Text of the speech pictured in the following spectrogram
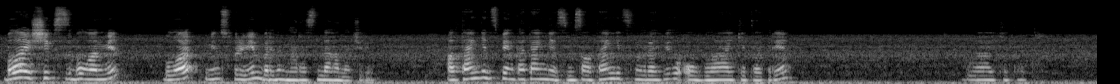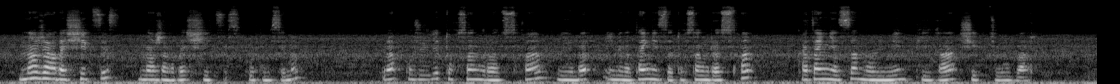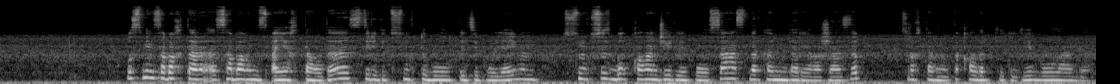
Былай шексіз болғанымен бұлар минус бір мен бірдің арасында ғана жүреді. Ал тангенс пен котангенс мысалы тангенстің графигі ол былай кетіп жатыр иә былай кетіп жатыр мына жағда шексіз мына жағда шексіз. Көрдіңіздер ма бірақ бұл жерде 90 градусқа не бар? Именно тангенста 90 градусқа котангенста ноль мен пиға шектеуі бар. Осымен сабақтар сабағымыз аяқталды. Сіздерге түсінікті болды деп ойлаймын. Түсініксіз болып қалған жерлер болса астына комментарийға жазып сұрақтарыңызды қалдырып кетуге болады.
